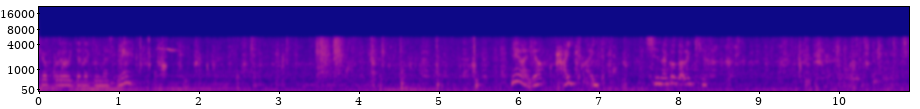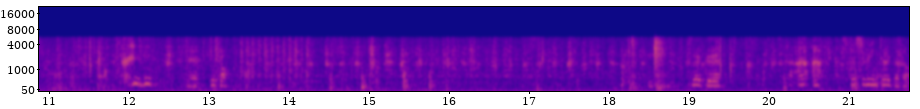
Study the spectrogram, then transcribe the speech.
今日これをいただきますね。ではよ。あいたあいた。背中から来た。ああ久しぶりに撮れたぞ。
